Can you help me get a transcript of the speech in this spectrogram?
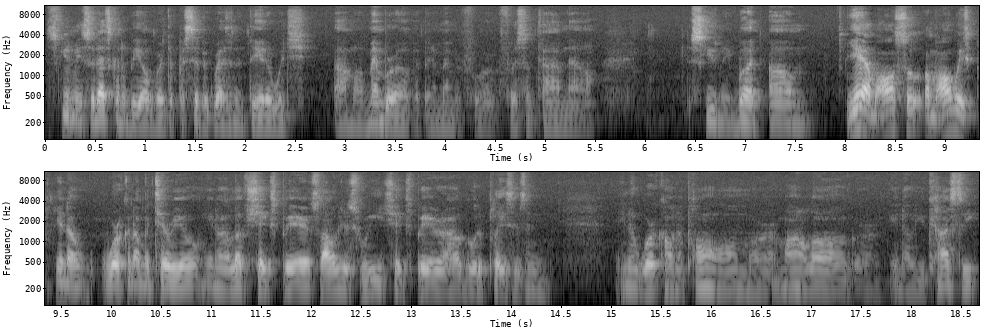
Excuse me. So that's going to be over at the Pacific Resident Theater, which I'm a member of. I've been a member for for some time now. Excuse me, but um, yeah, I'm also I'm always you know working on material. You know, I love Shakespeare, so I'll just read Shakespeare. I'll go to places and you know work on a poem or a monologue, or you know, you constantly.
